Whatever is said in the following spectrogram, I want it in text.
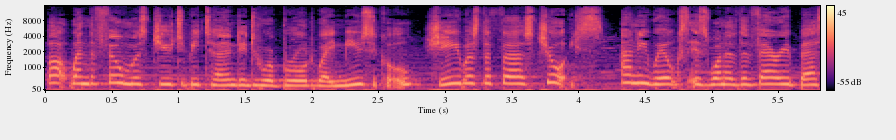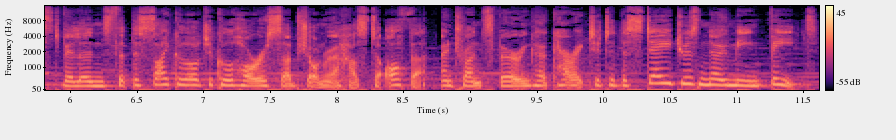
but when the film was due to be turned into a Broadway musical, she was the first choice. Annie Wilkes is one of the very best villains that the psychological horror subgenre has to offer, and transferring her character to the stage was no mean feat.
